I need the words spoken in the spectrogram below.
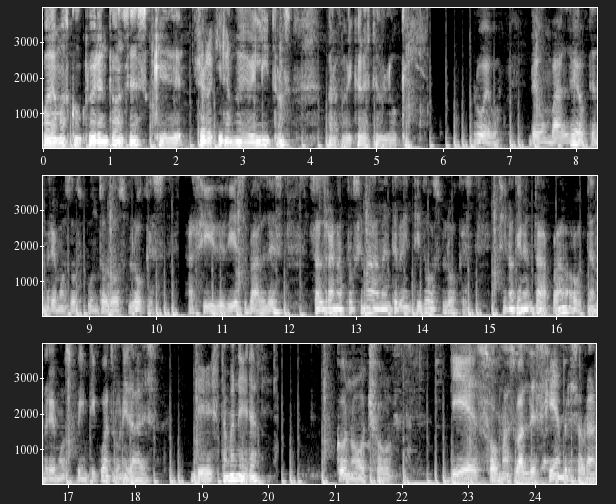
Podemos concluir entonces que se requieren 9 litros para fabricar este bloque. Luego, de un balde obtendremos 2.2 bloques. Así, de 10 baldes saldrán aproximadamente 22 bloques. Si no tienen tapa, obtendremos 24 unidades. De esta manera, con 8, 10 o más baldes siempre sabrán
